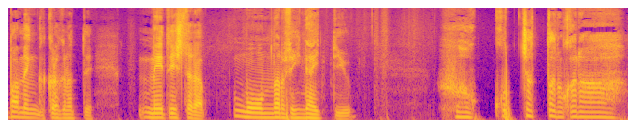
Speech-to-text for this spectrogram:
場面が暗くなって酩酊したらもう女の人いないっていう。うわ怒っちゃったのかな。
